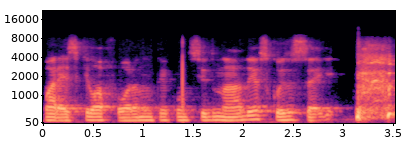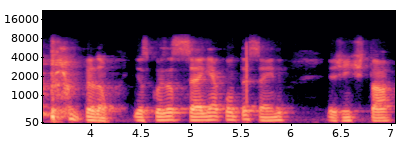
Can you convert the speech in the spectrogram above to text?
parece que lá fora não tem acontecido nada e as coisas seguem perdão, e as coisas seguem acontecendo e a gente está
